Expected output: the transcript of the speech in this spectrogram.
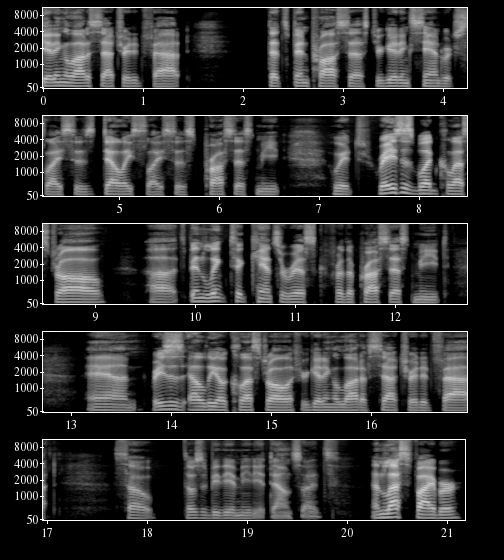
getting a lot of saturated fat that's been processed. You're getting sandwich slices, deli slices, processed meat, which raises blood cholesterol. Uh, it's been linked to cancer risk for the processed meat and raises LDL cholesterol if you're getting a lot of saturated fat. So, those would be the immediate downsides. And less fiber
